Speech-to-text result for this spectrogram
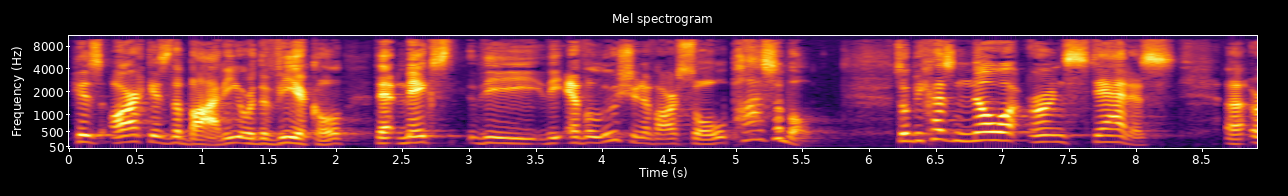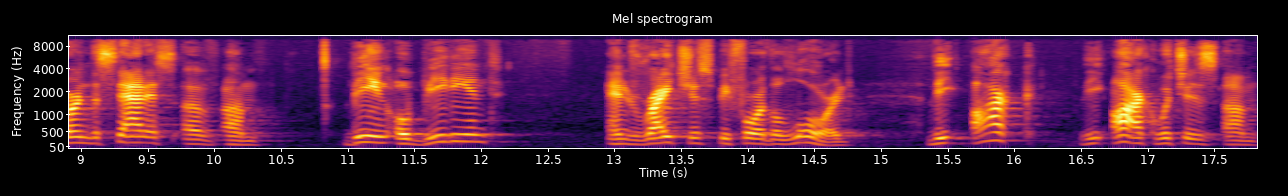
his ark is the body or the vehicle that makes the, the evolution of our soul possible. So, because Noah earned status, uh, earned the status of um, being obedient and righteous before the Lord, the ark, the ark, which is um,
